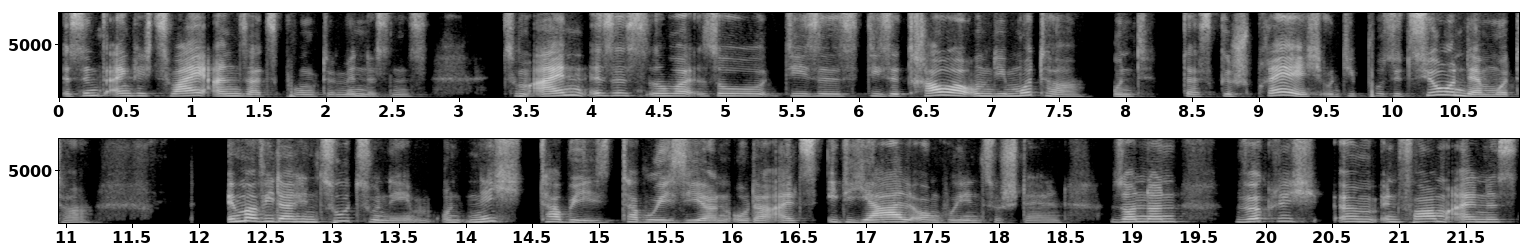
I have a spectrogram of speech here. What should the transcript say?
es sind eigentlich zwei Ansatzpunkte mindestens. Zum einen ist es so, so dieses, diese Trauer um die Mutter und das Gespräch und die Position der Mutter immer wieder hinzuzunehmen und nicht tabu tabuisieren oder als Ideal irgendwo hinzustellen, sondern wirklich ähm, in Form eines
